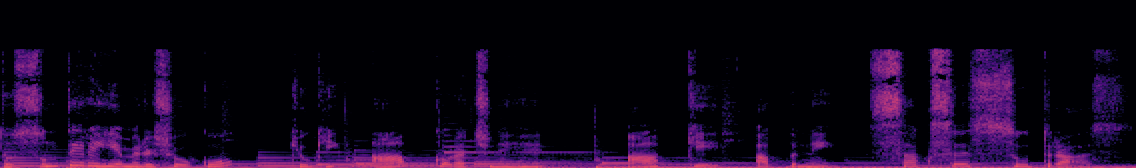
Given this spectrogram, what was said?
तो सुनते रहिए मेरे शो को, क्योंकि आपको रचने हैं आपके अपने सक्सेस सूत्रास।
